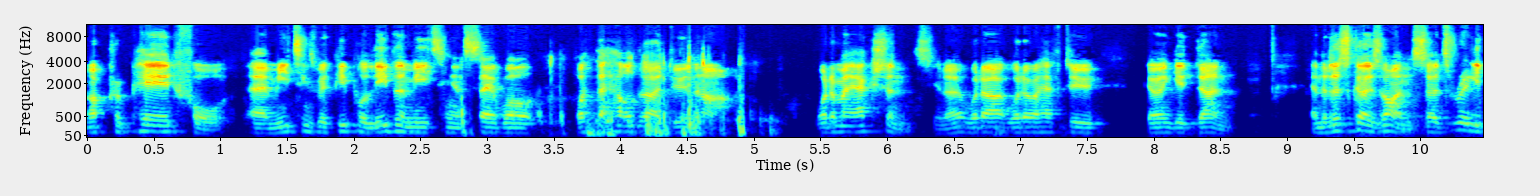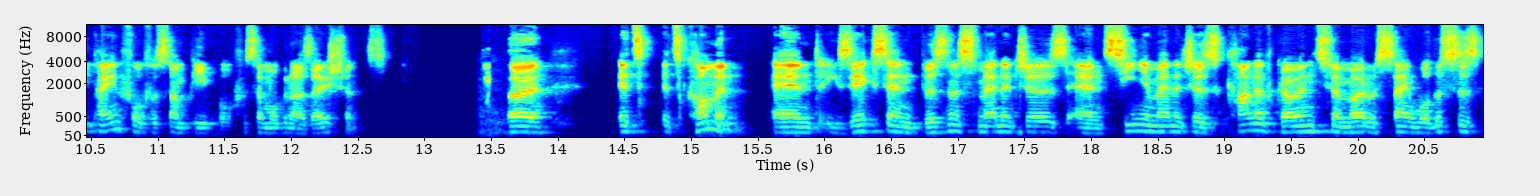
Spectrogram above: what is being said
not prepared for, uh, meetings where people leave the meeting and say, well, what the hell do I do now? What are my actions? You know, what, are, what do I have to go and get done? And the list goes on. So it's really painful for some people, for some organizations. So it's, it's common and execs and business managers and senior managers kind of go into a mode of saying, well, this is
